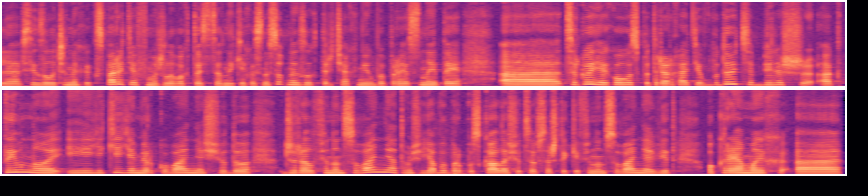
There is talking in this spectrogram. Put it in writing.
для всіх залучених експертів. Можливо, хтось це в якихось наступних зустрічах міг би прояснити. Е, Церкви якого з патріархатів будуються більш активно, і які є міркування щодо джерел фінансування, тому що я би припускала, що це все ж таки фінансування від окремих е,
